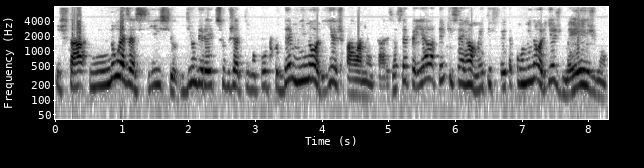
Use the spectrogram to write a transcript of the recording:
está no exercício de um direito subjetivo público de minorias parlamentares. A CPI ela tem que ser realmente feita por minorias mesmo,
